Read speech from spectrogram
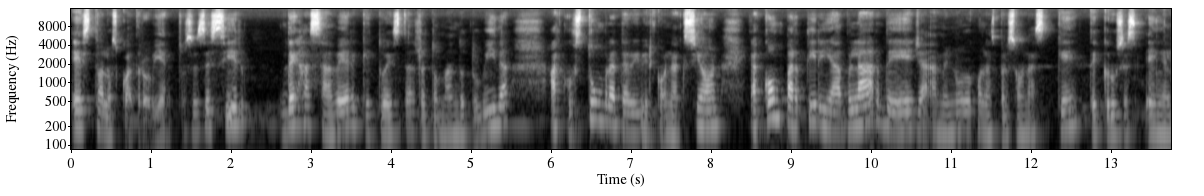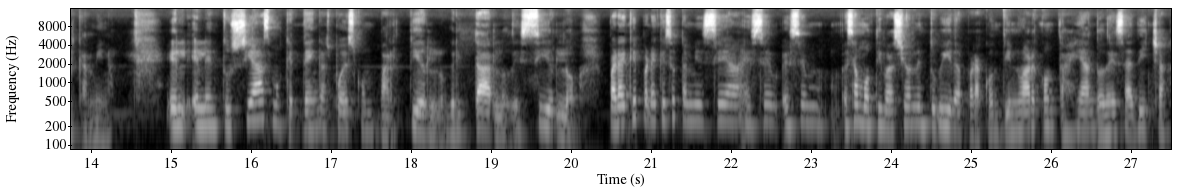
esto a los cuatro vientos, es decir, deja saber que tú estás retomando tu vida, acostúmbrate a vivir con acción, a compartir y hablar de ella a menudo con las personas que te cruces en el camino. El, entusiasmo que tengas puedes compartirlo, gritarlo, decirlo. ¿Para qué? Para que eso también sea ese, esa motivación en tu vida para continuar contagiando de esa dicha,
